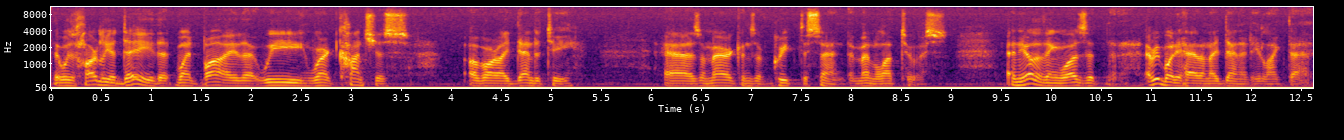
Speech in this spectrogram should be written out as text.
There was hardly a day that went by that we weren't conscious of our identity as Americans of Greek descent. It meant a lot to us. And the other thing was that everybody had an identity like that.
